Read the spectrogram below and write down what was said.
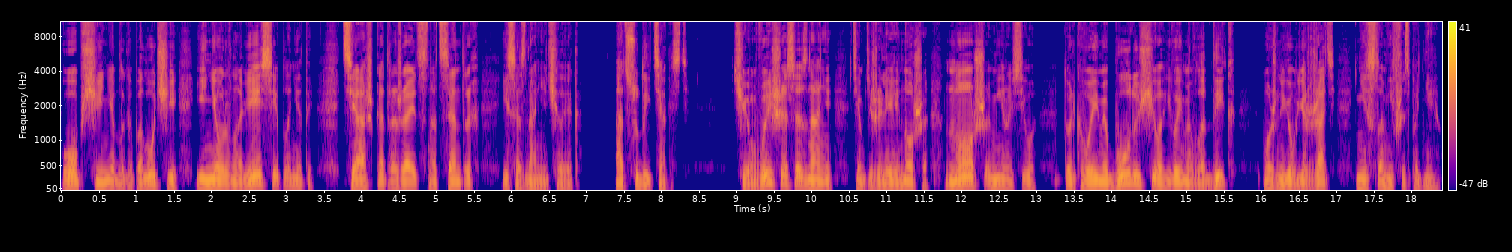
Общее неблагополучие и неуравновесие планеты тяжко отражается на центрах и сознании человека. Отсюда и тягость. Чем выше сознание, тем тяжелее ноша, ноша мира сего. Только во имя будущего и во имя владык можно ее удержать, не сломившись под нею.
